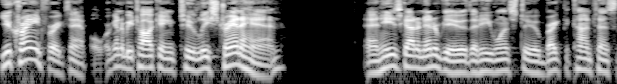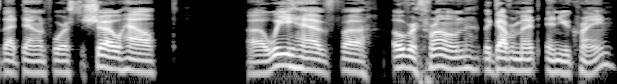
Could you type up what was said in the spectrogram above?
Ukraine, for example. We're going to be talking to Lee Stranahan, and he's got an interview that he wants to break the contents of that down for us to show how uh, we have uh, overthrown the government in Ukraine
